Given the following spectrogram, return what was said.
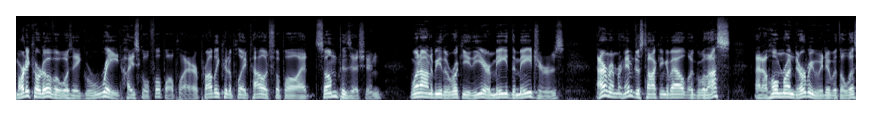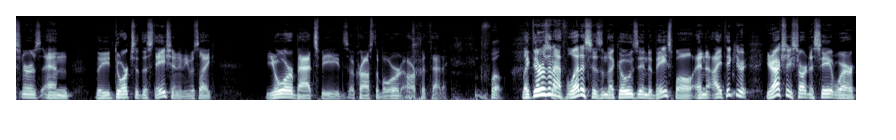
Marty Cordova was a great high school football player, probably could have played college football at some position, went on to be the rookie of the year, made the majors. I remember him just talking about like with us at a home run derby we did with the listeners and the dorks at the station, and he was like, Your bat speeds across the board are pathetic. Well, Like there is an athleticism that goes into baseball, and I think you're you're actually starting to see it. Where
